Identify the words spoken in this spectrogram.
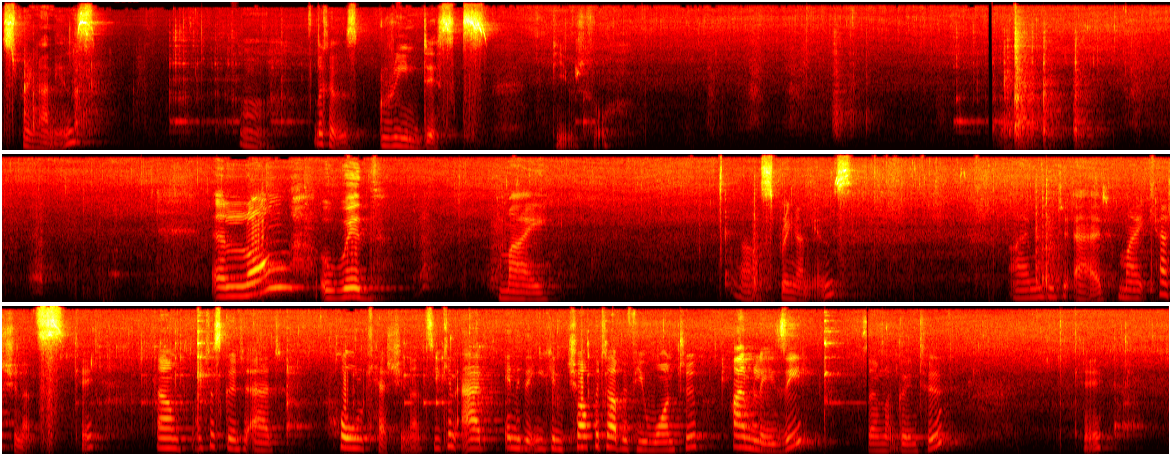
spring onions. Mm. Look at those green discs, beautiful. along with my uh, spring onions, I'm going to add my cashew nuts. Okay, now I'm just going to add whole cashew nuts. You can add anything. You can chop it up if you want to. I'm lazy, so I'm not going to. Okay,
